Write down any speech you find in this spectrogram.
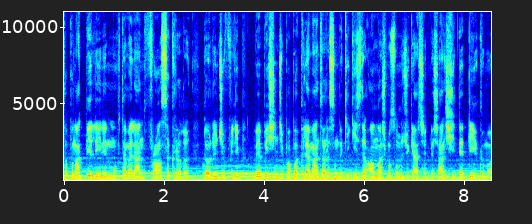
Tapınak Birliği'nin muhtemelen Fransa Kralı 4. Philip ve 5. Papa Clement arasındaki gizli anlaşma sonucu gerçekleşen şiddetli yıkımı,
